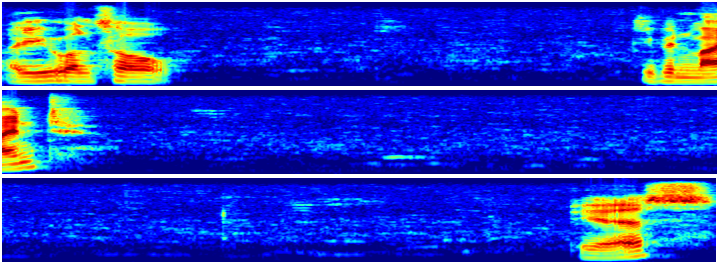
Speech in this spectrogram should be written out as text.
are you also keep in mind yes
